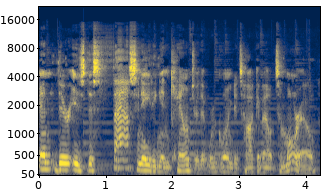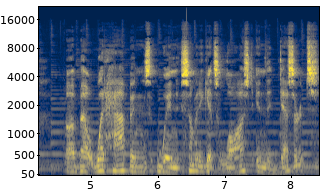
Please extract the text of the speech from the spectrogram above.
And there is this fascinating encounter that we're going to talk about tomorrow about what happens when somebody gets lost in the desert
